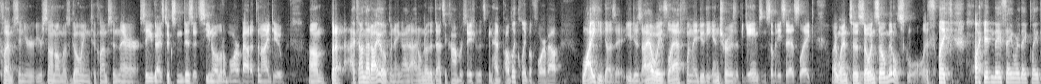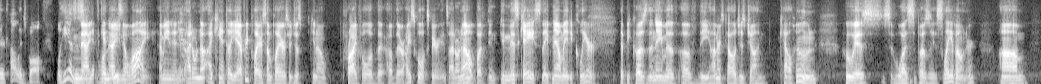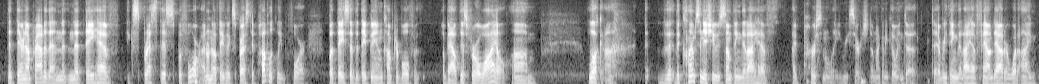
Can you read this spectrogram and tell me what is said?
Clemson. Your your son almost going to Clemson there, so you guys took some visits. You know a little more about it than I do. Um, but I, I, found that eye opening. I, I don't know that that's a conversation that's been had publicly before about why he does it. You just I always laugh when they do the intros at the games and somebody says like I went to so and so middle school. It's like why didn't they say where they played their college ball? Well, he has now. Well, now reason. you know why. I mean, yeah. I don't know. I can't tell you every player. Some players are just you know prideful of their of their high school experience. I don't know, but in in this case, they've now made it clear that because the name of of the honors college is John Calhoun, who is was supposedly a slave owner. Um, that they're not proud of that and that, and that they have expressed this before. I don't know if they've expressed it publicly before, but they said that they've been uncomfortable for, about this for a while. Um, look, uh, the the Clemson issue is something that I have I personally researched. I'm not going to go into to everything that I have found out or what I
